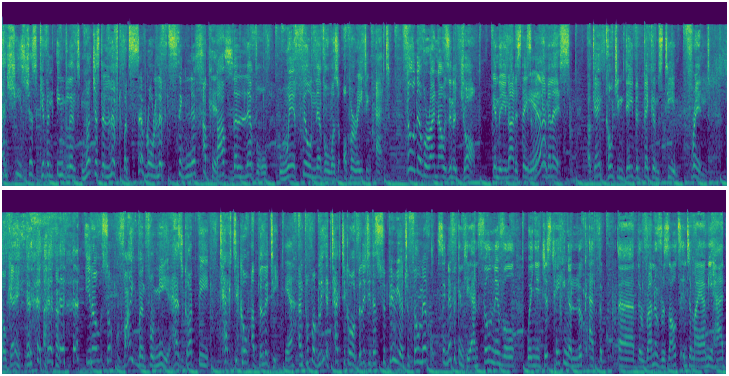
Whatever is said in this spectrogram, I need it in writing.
and she's just given England not just a lift, but several lifts significant above the level where Phil Neville was operating at. Phil Neville right now is in a job in the United States Yeah. in the MLS. Okay, coaching David Beckham's team, friend. Okay, you know, so Wiegman for me has got the tactical ability, yeah, and probably a tactical ability that's superior to Phil Neville. significantly. And Phil Neville, when you're just taking a look at the uh, the run of results Inter Miami had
